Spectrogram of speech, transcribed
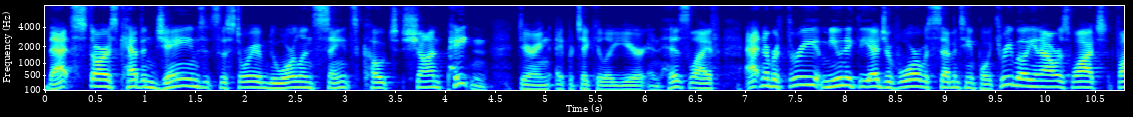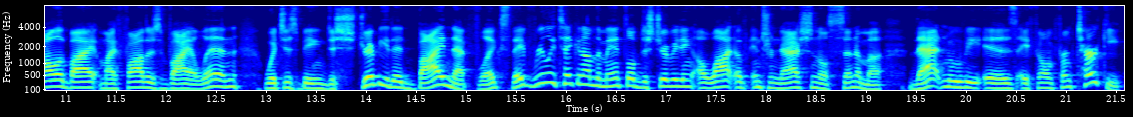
That stars Kevin James. It's the story of New Orleans Saints coach Sean Payton during a particular year in his life. At number three, Munich The Edge of War with 17.3 million hours watched, followed by My Father's Violin, which is being distributed by Netflix. They've really taken on the mantle of distributing a lot of international cinema. That movie is a film from Turkey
